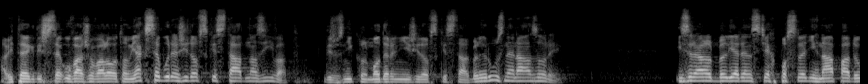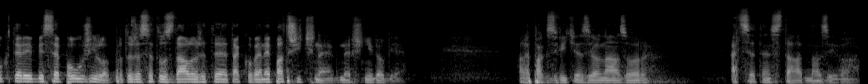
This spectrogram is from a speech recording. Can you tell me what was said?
A víte, když se uvažovalo o tom, jak se bude židovský stát nazývat, když vznikl moderní židovský stát, byly různé názory. Izrael byl jeden z těch posledních nápadů, který by se použilo, protože se to zdálo, že to je takové nepatřičné v dnešní době. Ale pak zvítězil názor, ať se ten stát nazývá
